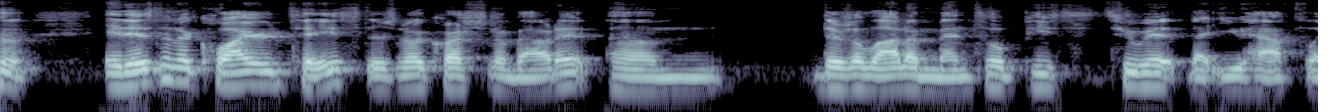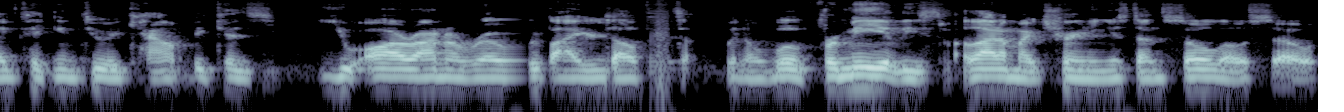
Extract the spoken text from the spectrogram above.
it is an acquired taste. There's no question about it. Um, there's a lot of mental piece to it that you have to like take into account because you are on a road by yourself. It's, you know, well, for me at least, a lot of my training is done solo, so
